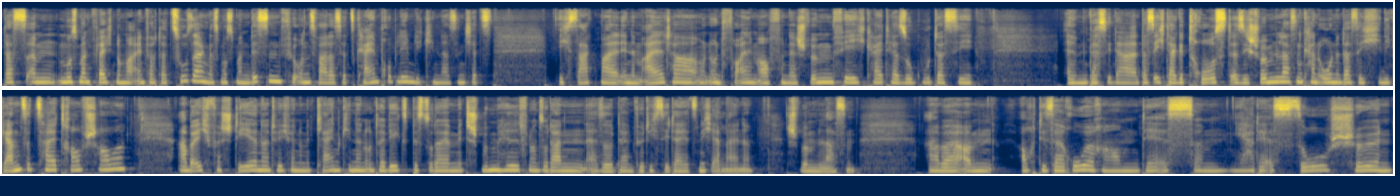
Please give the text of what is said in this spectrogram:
Das ähm, muss man vielleicht nochmal einfach dazu sagen. Das muss man wissen. Für uns war das jetzt kein Problem. Die Kinder sind jetzt, ich sag mal, in einem Alter und, und vor allem auch von der Schwimmfähigkeit her so gut, dass sie dass sie da, dass ich da getrost äh, sie schwimmen lassen kann, ohne dass ich die ganze Zeit drauf schaue. Aber ich verstehe natürlich, wenn du mit kleinen Kindern unterwegs bist oder mit Schwimmhilfen und so, dann, also dann würde ich sie da jetzt nicht alleine schwimmen lassen. Aber ähm, auch dieser Ruheraum, der ist, ähm, ja, der ist so schön.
